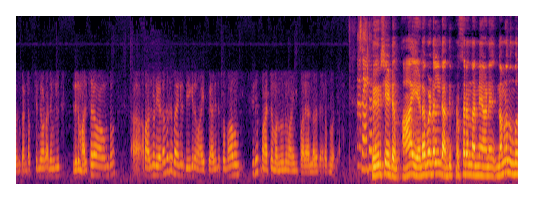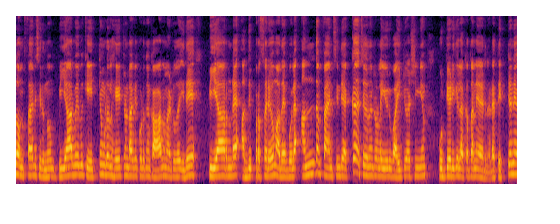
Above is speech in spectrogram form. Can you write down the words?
ഒരു കണ്ടസ്റ്റന്റിനോട് അല്ലെങ്കിൽ ഇതൊരു മത്സരമാകുമ്പോൾ അപ്പൊ അതിനോട് ഇടപെടൽ ഭയങ്കര ഭീകരമായി പോയി അതിന്റെ സ്വഭാവത്തിൽ മാറ്റം വന്നു എന്ന് വേണമെങ്കിൽ പറയാം. അല്ലാതെ ഇടമൊന്നുമല്ല തീർച്ചയായിട്ടും. ആ ഇടപെടലിന്റെ അതിപ്രസരം തന്നെയാണ് നമ്മൾ മുമ്പ് സംസാരിച്ചിരുന്നു. പി ആർ ബേബിക്ക് ഏറ്റവും കൂടുതൽ ഹേറ്റ് ഉണ്ടാക്കി കൊടുക്കാൻ കാരണമായിട്ടുള്ളത് ഇതേ പി ആറിന്റെ അതിപ്രസരവും അതേപോലെ അന്തം ഫാൻസിന്റെ ഒക്കെ ചേർന്നിട്ടുള്ള ഈ ഒരു വൈറ്റ് വാഷിങ്ങും പുട്ടിയടിക്കലൊക്കെ തന്നെയായിരുന്നു. ഇവിടെ തെറ്റിനെ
